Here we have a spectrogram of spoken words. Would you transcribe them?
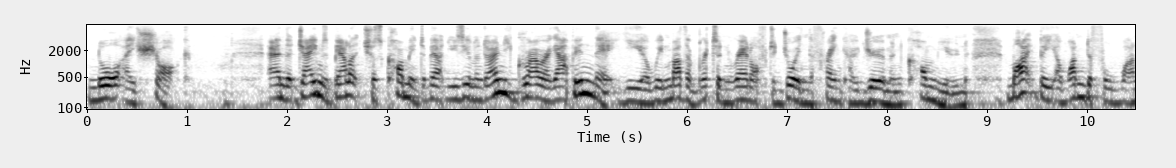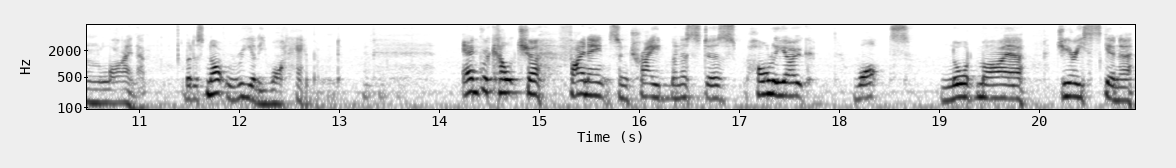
nor a shock. And that James Belich's comment about New Zealand only growing up in that year when Mother Britain ran off to join the Franco German Commune might be a wonderful one liner, but it's not really what happened. Agriculture, finance, and trade ministers, Holyoake, Watts, Nordmeyer, Jerry Skinner,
